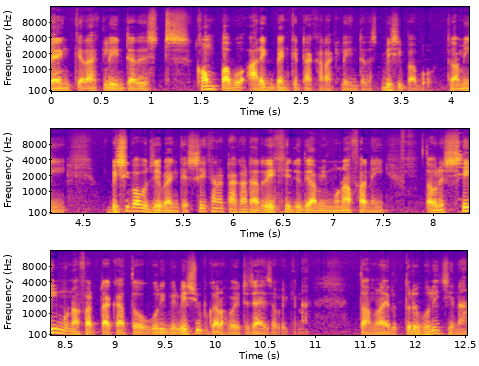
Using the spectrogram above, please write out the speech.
ব্যাংকে রাখলে ইন্টারেস্ট কম পাবো, আরেক ব্যাংকে টাকা রাখলে ইন্টারেস্ট বেশি পাবো? তো আমি বেশি পাবো যে ব্যাংকে, সেখানে টাকাটা রেখে যদি আমি মুনাফা নেই, তাহলে সেই মুনাফার টাকা তো গরিবের বেশি উপকার হবে, এটা জায়জ হবে কিনা? তো আমরা এর উত্তরে বলি যে না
